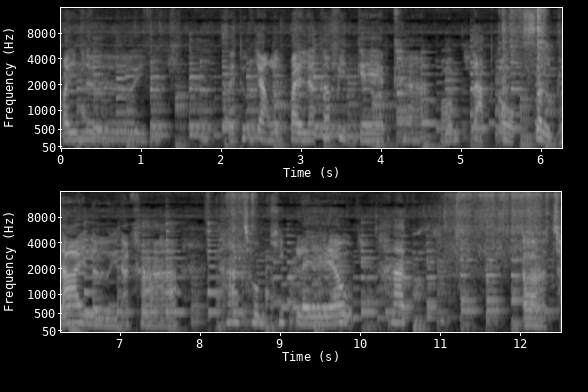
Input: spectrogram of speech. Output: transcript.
ไปเลย ใส่ทุกอย่างลงไปแล้วก็ปิดแก๊สค่ะ พร้อมตักออกเสิร์ฟได้เลยนะคะ ถ้าชมคลิปแล้ว ถ้า ออช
